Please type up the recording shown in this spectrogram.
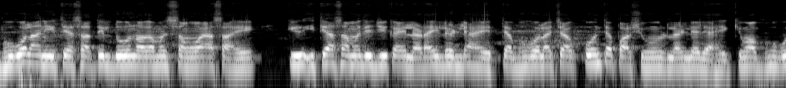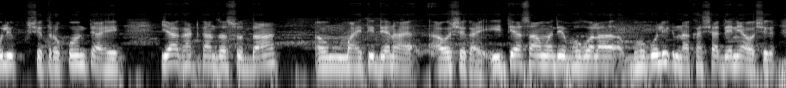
भूगोल आणि इतिहासातील दोन समवाय असा आहे. की इतिहासामध्ये जी काही लढाई लढल्या आहेत त्या भूगोलाच्या कोणत्या पार्श्वभूमीवर लढलेल्या आहे किंवा भौगोलिक क्षेत्र कोणते आहे या घटकांचा सुद्धा माहिती देणं आवश्यक आहे. इतिहासामध्ये भूगोला भौगोलिक नकाशा देणे आवश्यक आहे.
